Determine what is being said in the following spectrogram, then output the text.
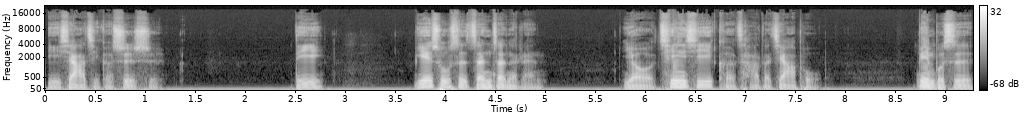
以下几个事实：第一，耶稣是真正的人，有清晰可查的家谱，并不是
